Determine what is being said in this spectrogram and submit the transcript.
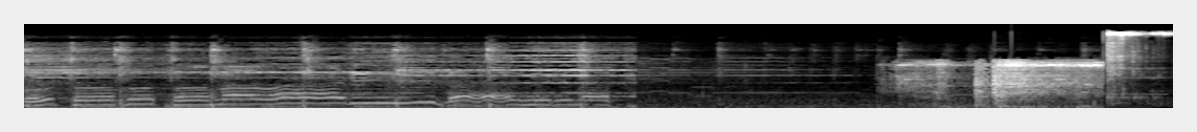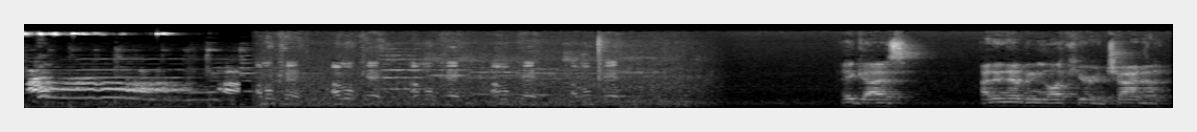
ことごと回る。I'm okay. I'm okay. I'm okay. I'm okay. Hey guys, I didn't have any luck here in China,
